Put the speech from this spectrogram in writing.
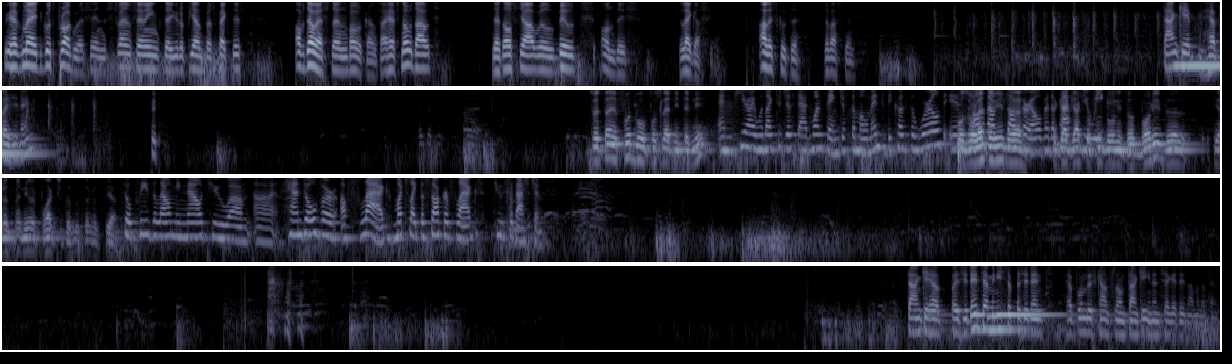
we have made good progress in strengthening the European perspective of the Western Balkans. I have no doubt that Austria will build on this legacy. Alles Gute, Sebastian. Danke, Herr Präsident. Света е футбол последните дни. And here I would like to just add one thing, just a moment, because the world is all Позволете about ми soccer да, over the така past few както weeks. футболните отбори, да си размениме флагчета за Себастиян. So please allow me now to um, uh, hand over a flag, much like the soccer flags, to Sebastian. Danke, Herr Präsident, Herr Ministerpräsident, Herr Bundeskanzler und danke Ihnen, sehr geehrte Damen und Herren.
